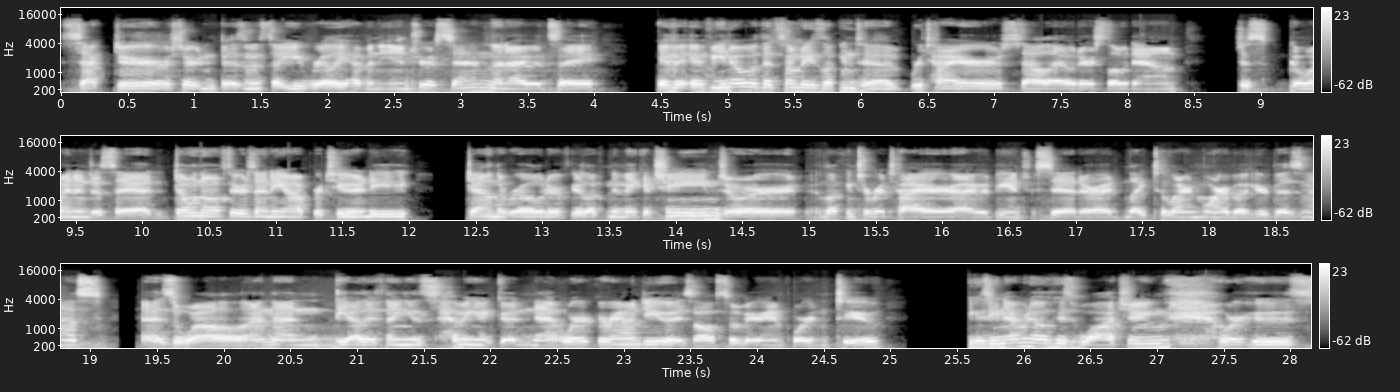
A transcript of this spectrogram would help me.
sector or certain business that you really have an interest in, then I would say if if you know that somebody's looking to retire or sell out or slow down, just go in and just say, I don't know if there's any opportunity down the road or if you're looking to make a change or looking to retire, I would be interested or I'd like to learn more about your business as well. And then the other thing is having a good network around you is also very important too. Because you never know who's watching or whose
